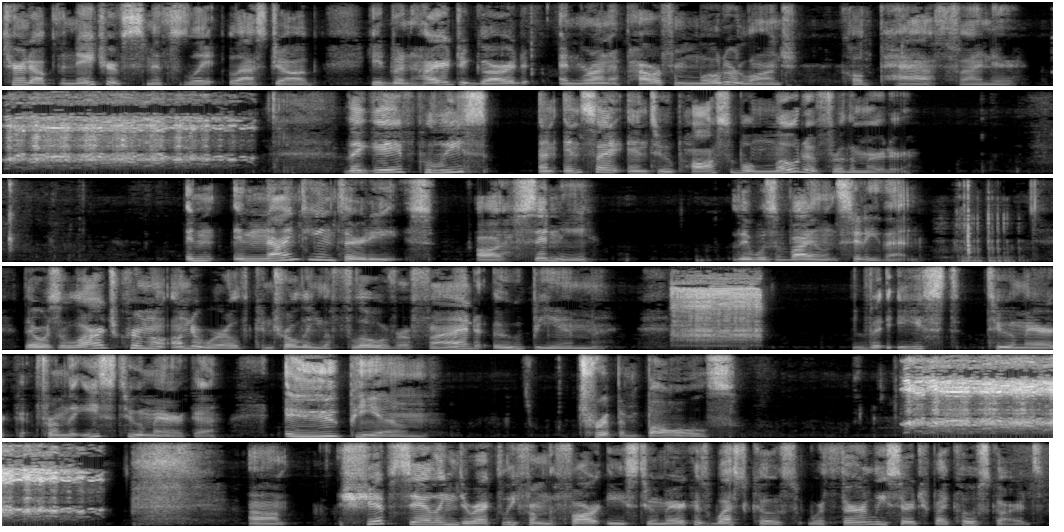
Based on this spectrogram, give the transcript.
turned up the nature of Smith's late, last job. He'd been hired to guard and run a powerful motor launch called Pathfinder. They gave police an insight into possible motive for the murder. In in 1930, uh, Sydney, there was a violent city then. There was a large criminal underworld controlling the flow of refined opium the east to America from the east to America. Opium. Tripping balls. Um, ships sailing directly from the far east to America's west coast were thoroughly searched by coast guards.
